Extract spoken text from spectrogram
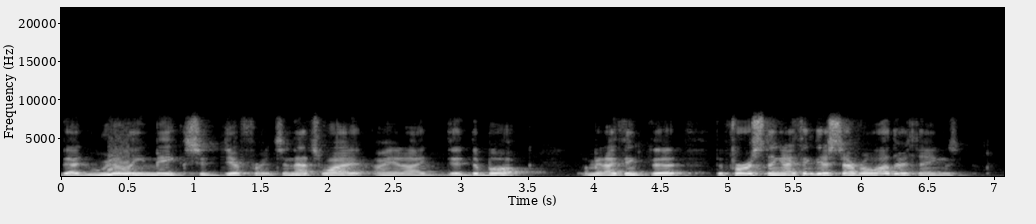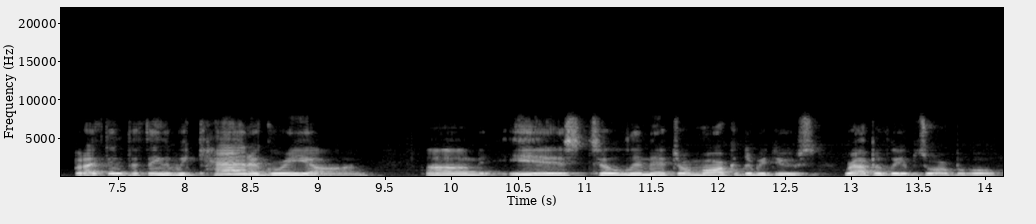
that really makes a difference? And that's why I mean I did the book. I mean, I think the the first thing I think there's several other things, but I think the thing that we can agree on um, is to limit or markedly reduce rapidly absorbable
